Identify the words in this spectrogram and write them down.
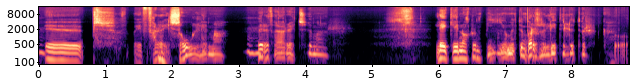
mm. uh, ég farið í Sólheima, verið það reitt sumar. Leikið í nokkrum bíómyndum, bara svona lítið hlutverk og,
